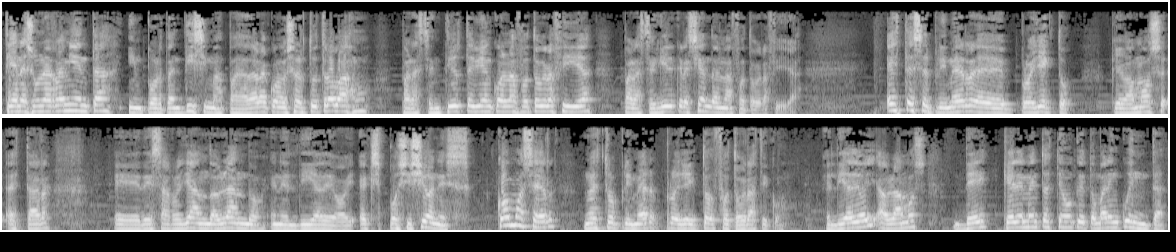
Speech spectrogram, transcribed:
tienes una herramienta importantísima para dar a conocer tu trabajo, para sentirte bien con la fotografía, para seguir creciendo en la fotografía. Este es el primer eh, proyecto que vamos a estar eh, desarrollando, hablando en el día de hoy. Exposiciones. ¿Cómo hacer nuestro primer proyecto fotográfico? El día de hoy hablamos de qué elementos tengo que tomar en cuenta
